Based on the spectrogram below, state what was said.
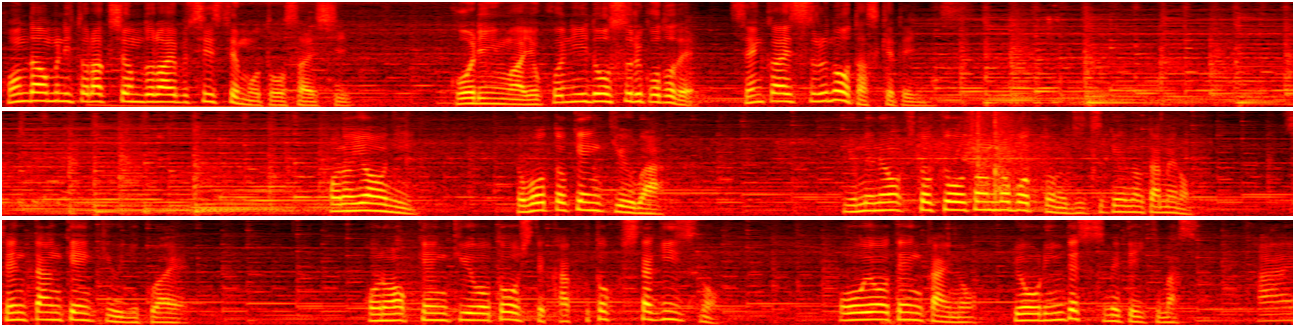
ホンダオムニトラクションドライブシステムを搭載し後輪は横に移動することで旋回するのを助けていますこのようにロボット研究は夢の人共存ロボットの実現のための先端研究に加えこの研究を通して獲得した技術の応用展開の両輪で進めていきます。Hi,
